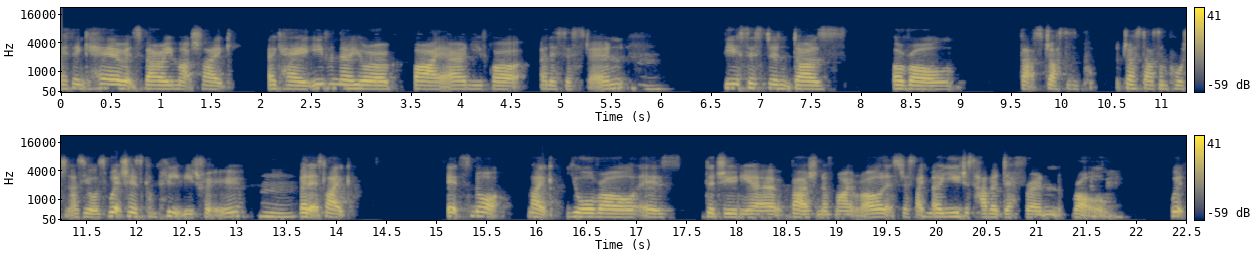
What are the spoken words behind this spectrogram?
I think here it's very much like, okay, even though you're a buyer and you've got an assistant, mm. the assistant does a role that's just as just as important as yours which is completely true mm. but it's like it's not like your role is the junior version of my role it's just like oh you just have a different role okay. which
